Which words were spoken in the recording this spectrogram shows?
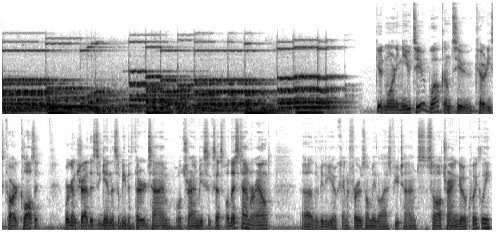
Good morning, YouTube. Welcome to Cody's Card Closet. We're going to try this again. This will be the third time. We'll try and be successful this time around. Uh, the video kind of froze on me the last few times, so I'll try and go quickly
